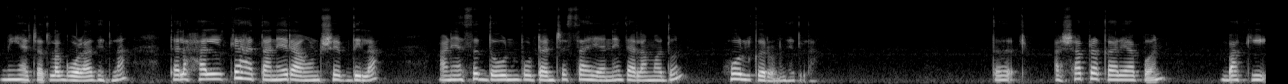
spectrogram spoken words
मी ह्याच्यातला गोळा घेतला. त्याला हलक्या हाताने राऊंड शेप दिला आणि असं दोन बोटांच्या साह्याने त्याला मधून होल करून घेतला. तर अशा प्रकारे आपण बाकी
